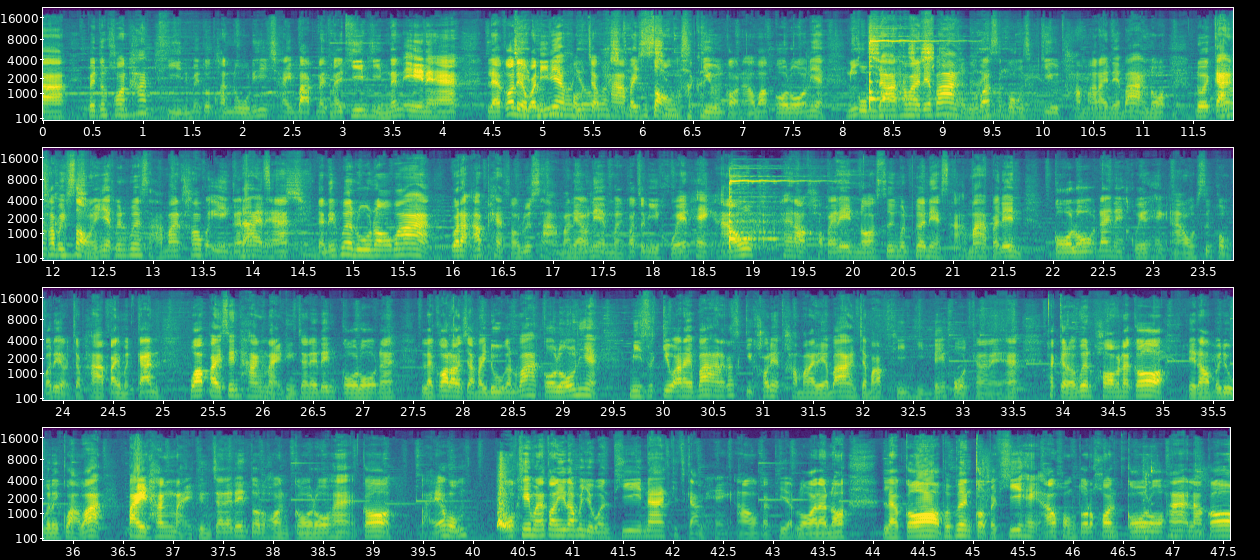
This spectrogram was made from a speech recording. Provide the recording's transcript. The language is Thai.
เป็นตัวละครธาตุหินเป็นตัวธนูที่ใช้บัฟในในทีมหินนั่นเองนะฮะแล้วก็เดี๋ยววันนี้เนี่ยผมจะพาไปส่องสกิลกันก่อนนะว่าโกโรเนี่ยกลุ่มดาวทำอะไรได้บ้าง หรือว่าสกงสกิลทำอะไรได้บ้างเนาะโดยการเข้าไปส่องเนี่ยเพื่อนๆสามารถเข้าไปเองก็ได้นะฮะอย่างที่เพื่อนรู้เนาะว่าเวลาอัปแพท2.3มาแล้วเนี่ยมันก็จะมีเควสแฮงเอาท์ให้เราเข้าไปเล่นเนาะซึ่งเพื่อนๆเนี่ยสามารถไปเล่นโกโลได้ในเควสแฮงเอาท์ซึ่งผมก็เดี๋ยวจะพาไปเหมือนกันว่าไปเส้นทางไหนถึงจะะได้เล่นโกโลนะ แล้วก็เราจะไปดูกันว่าโกโลเนี่ยมีสกิลอะไรบ้าง แล้วก็สกิลเขาเนี่ยทำอะไรได้บ้าง จะบัฟทีมหินได้โหดขนาดไหนฮะ ถ้าเกิดว่าเพื่อนพร้อมแล้วก็เดี๋ยวเราไปดูกันเลยกว่าว่า ไปทางไหนถึงจะได้เล่นตัวละครโกโลฮะ ก็ไปครับผม โอเคมาตอนนี้เรามาอยู่กันที่หน้ากิจกรรม Hangout กันที่เรียบร้อยแล้วเนาะแล้วก็เพื่อนๆกดไปที่ Hangout ของตัวละครโกโรฮะแล้วก็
